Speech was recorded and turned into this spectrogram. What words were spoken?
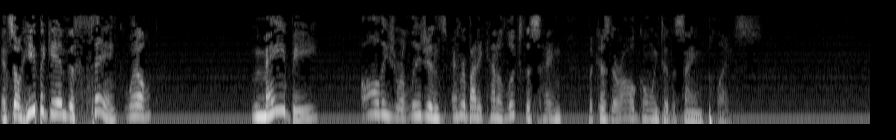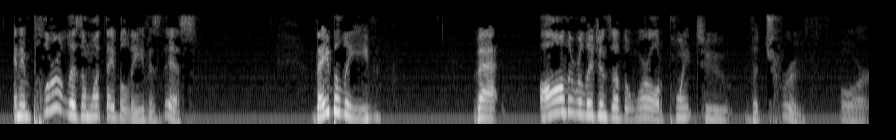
And so he began to think, well, maybe all these religions, everybody kind of looks the same because they're all going to the same place. And in pluralism, what they believe is this they believe that all the religions of the world point to the truth or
